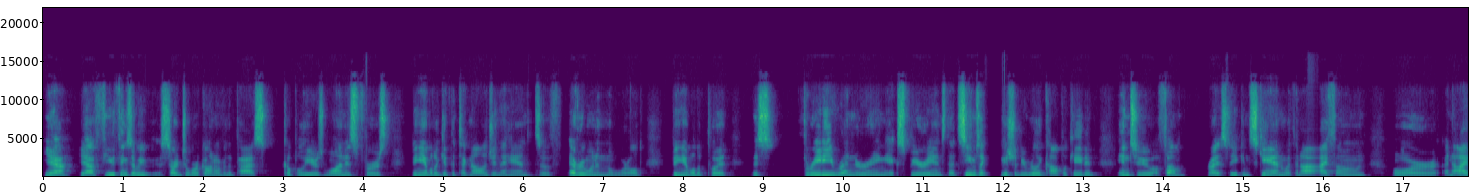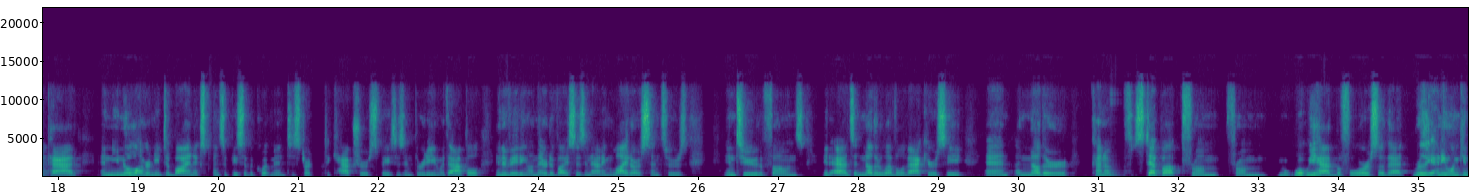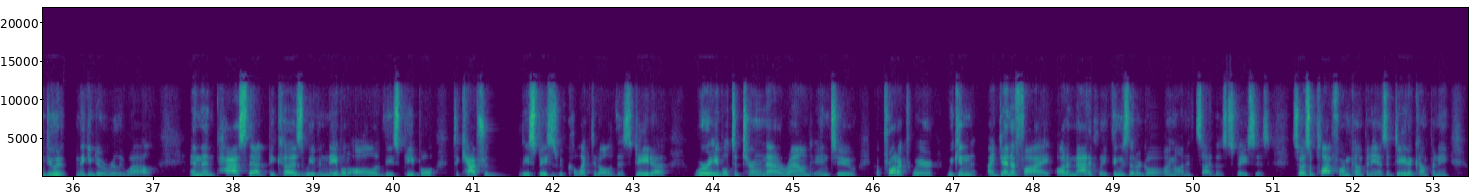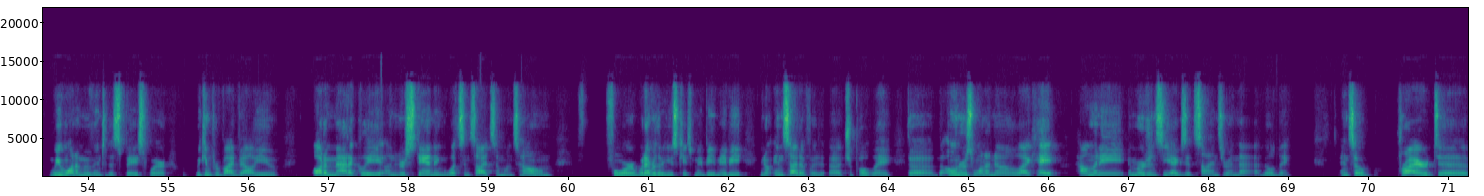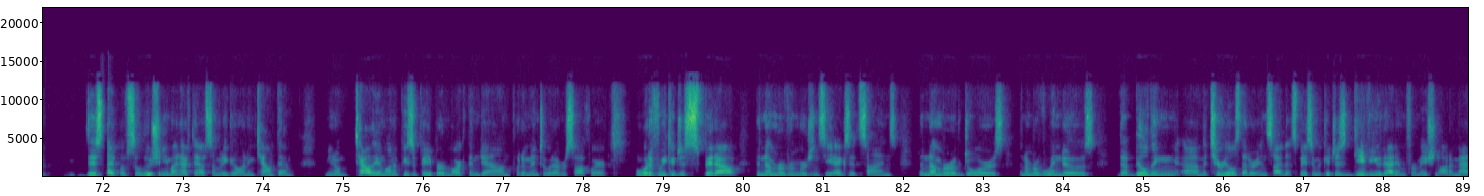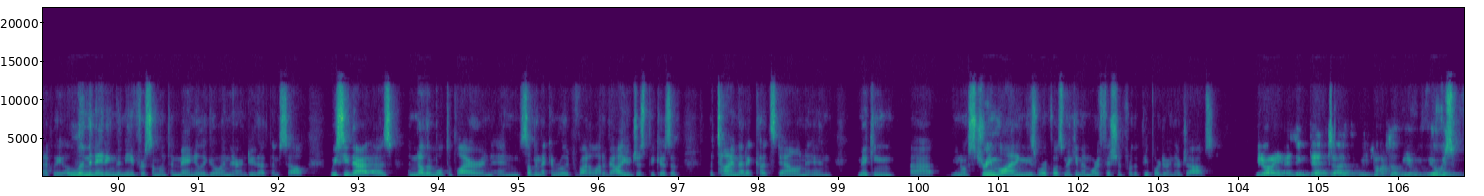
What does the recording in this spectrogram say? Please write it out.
Yeah, yeah. A few things that we started to work on over the past couple of years. One is first being able to get the technology in the hands of everyone in the world, being able to put this 3D rendering experience that seems like it should be really complicated into a phone, right? So you can scan with an iPhone or an iPad and you no longer need to buy an expensive piece of equipment to start to capture spaces in 3D. And with Apple innovating on their devices and adding LiDAR sensors into the phones, it adds another level of accuracy and another kind of step up from from what we had before so that really anyone can do it and they can do it really well And then past that, because we've enabled all of these people to capture these spaces, we've collected all of this data, we're able to turn that around into a product where we can identify automatically things that are going on inside those spaces. So, as a platform company, as a data company, we want to move into the space where we can provide value automatically understanding what's inside someone's home for whatever their use case may be. Maybe, you know, inside of a, a Chipotle, the, the owners want to know like, hey, how many emergency exit signs are in that building? And so prior to this type of solution, you might have to have somebody go in and count them, you know, tally them on a piece of paper, mark them down, put them into whatever software. Well, what if we could just spit out the number of emergency exit signs, the number of doors, the number of windows, the building uh, materials that are inside that space, and we could just give you that information automatically, eliminating the need for someone to manually go in there and do that themselves. We see that as another multiplier and, and something that can really provide a lot of value just because of the time that it cuts down in making uh, you know streamlining these workflows making them more efficient for the people who are doing their jobs you know i, I think that uh, we've talked about you know we always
